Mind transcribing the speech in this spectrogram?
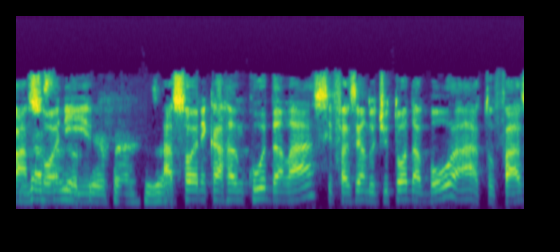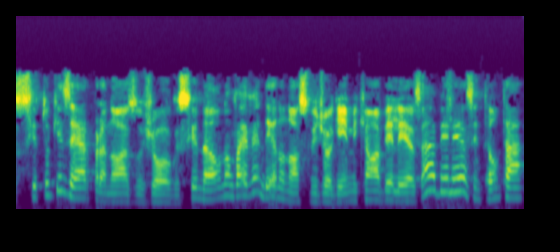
a Sony, tempo, é, a Sony carrancuda lá, se fazendo de toda boa, ah, tu faz se tu quiser para nós o jogo, senão não vai vender no nosso videogame, que é uma beleza. Ah, beleza, então tá.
